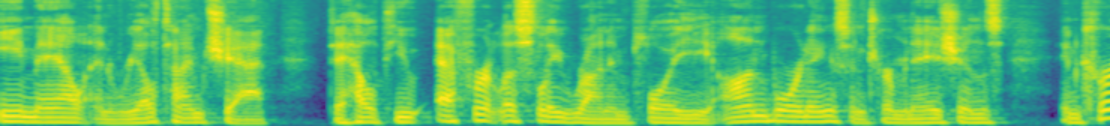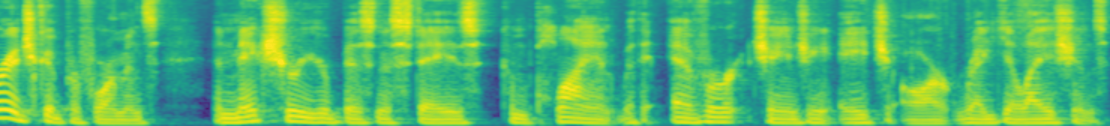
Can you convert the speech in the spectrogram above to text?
email, and real time chat to help you effortlessly run employee onboardings and terminations, encourage good performance, and make sure your business stays compliant with ever changing HR regulations.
